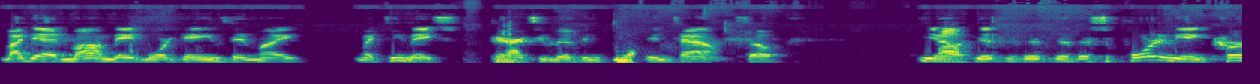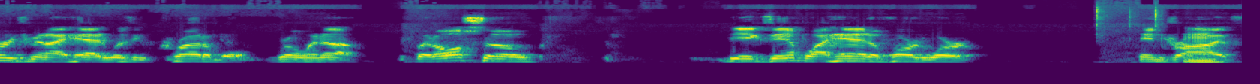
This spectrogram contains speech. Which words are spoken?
my dad and mom, made more games than my my teammates' parents who lived in in town. So, you know, Wow. the, the, the, the support and the encouragement I had was incredible growing up, but also the example I had of hard work and drive.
